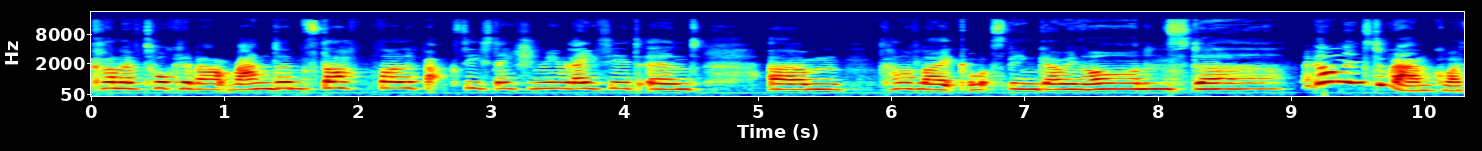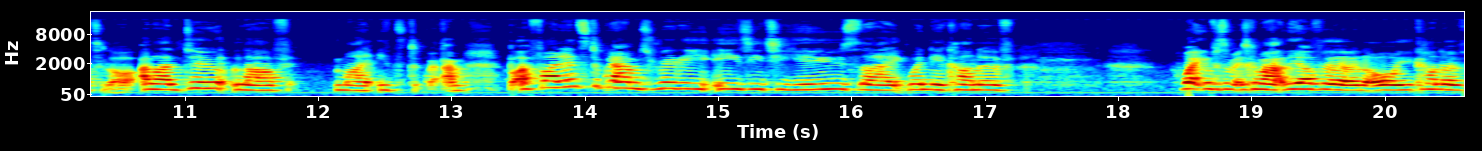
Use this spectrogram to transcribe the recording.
kind of talking about random stuff, Filofaxy stationery related and um, kind of like what's been going on and stuff. I go on Instagram quite a lot and I do love my Instagram but I find Instagram's really easy to use like when you're kind of waiting for something to come out of the oven or you're kind of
